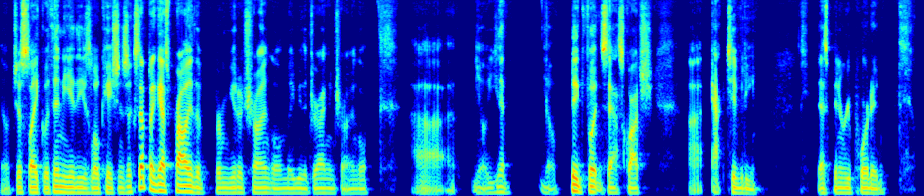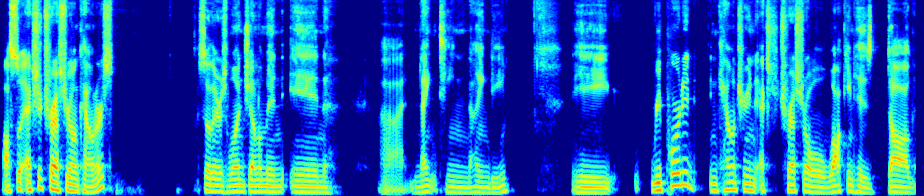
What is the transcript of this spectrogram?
you know, just like with any of these locations, except I guess probably the Bermuda Triangle, maybe the Dragon Triangle, uh, you know, you have, you know, Bigfoot and Sasquatch uh, activity that's been reported. Also, extraterrestrial encounters. So there's one gentleman in uh, 1990. He reported encountering extraterrestrial walking his dog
